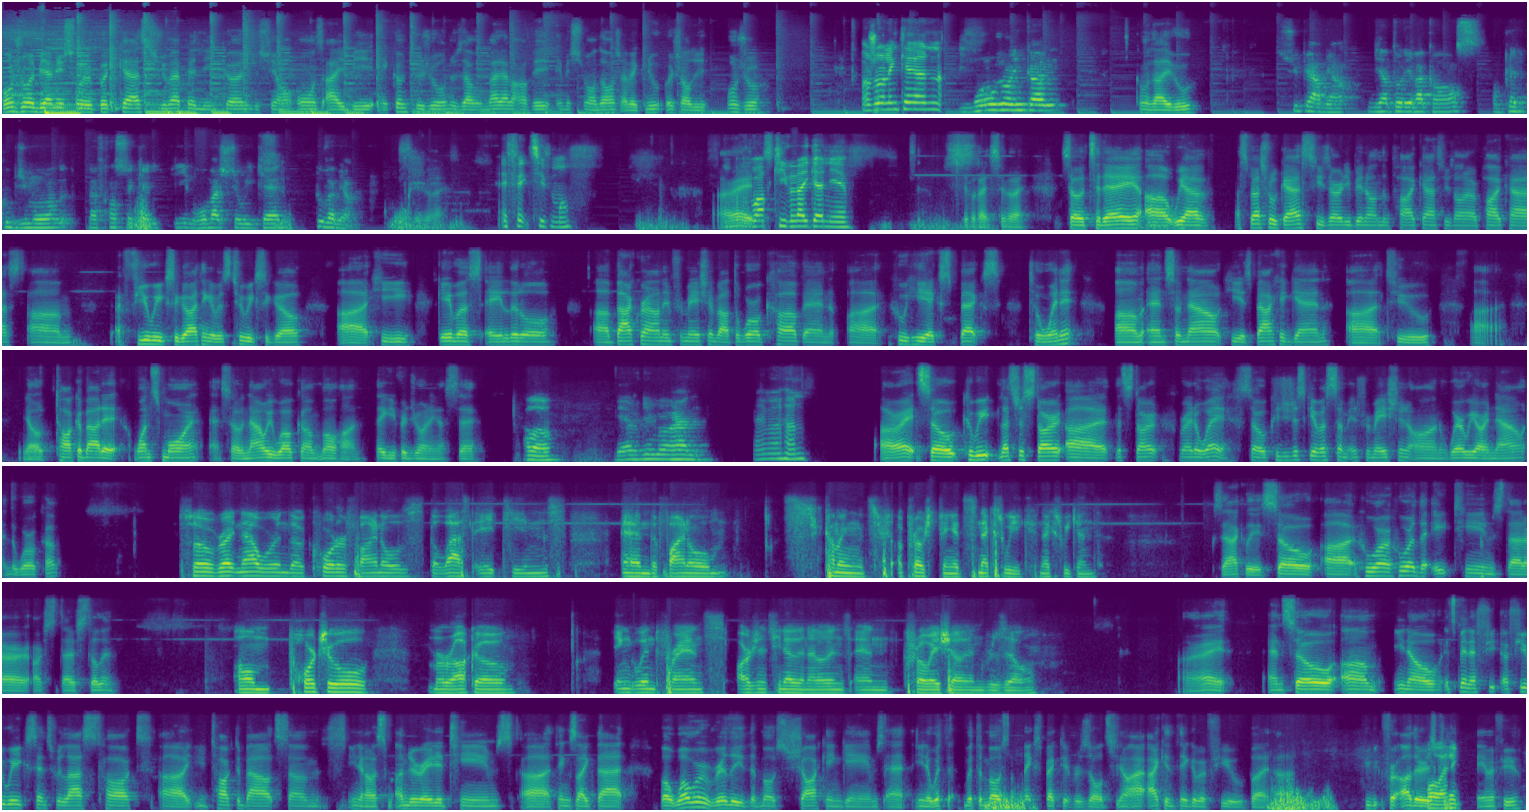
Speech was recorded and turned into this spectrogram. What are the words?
Bonjour et bienvenue sur le podcast. Je m'appelle Lincoln, je suis en 11 IB et comme toujours, nous avons Madame Harvey et Monsieur Mandange avec nous aujourd'hui. Bonjour. Bonjour Lincoln. Bonjour Lincoln. Comment allez-vous? Super bien. Bientôt les vacances, en pleine Coupe du Monde. La France se qualifie, gros match ce week-end. Tout va bien. C'est vrai. Effectivement. All On va right. voir qui va gagner. C'est vrai, c'est vrai. So today uh, we have a special guest. He's already been on the podcast. He was on our podcast um, a few weeks ago. I think it was two weeks ago. Uh, he gave us a little uh, background information about the World Cup and uh, who he expects to win it. Um, and so now he is back again uh, to, uh, you know, talk about it once more. And so now we welcome Mohan. Thank you for joining us today. Hello. Bienvenue Mohan. Hi, Mohan. All right. So could we let's just start uh let's start right away. So could you just give us some information on where we are now in the World Cup? So right now we're in the quarterfinals, the last eight teams, and the final it's coming. It's approaching. It's next week, next weekend. Exactly. So uh who are who are the eight teams that are are that are still in? Um, Portugal, Morocco, England, France, Argentina, the Netherlands, and Croatia and Brazil. All right. And so um you know, it's been a few a few weeks since we last talked. Uh you talked about some you know, some underrated teams, uh things like that. But what were really the most shocking games at you know with with the most unexpected results? You know, I, I can think of a few, but uh for others, Well, I think- name a few.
